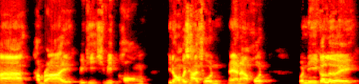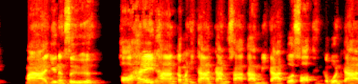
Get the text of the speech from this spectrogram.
มาทำลายวิถีชีวิตของพี่น้องประชาชนในอนาคต วันนี้ก็เลยมายื่นหนังสือ ขอให้ทางกรรมธิการการอุตสาหกรรมมีการตรวจสอบถึงกระบวนการ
